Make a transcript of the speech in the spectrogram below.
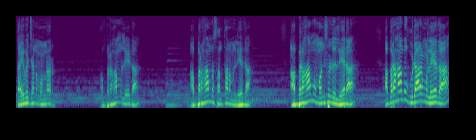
దైవజనం ఉన్నారు. అబ్రహాము లేడా? అబ్రహాము సంతానం లేదా? అబ్రహాము మనుషులు లేరా? అబ్రహాము గుడారం లేదా?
